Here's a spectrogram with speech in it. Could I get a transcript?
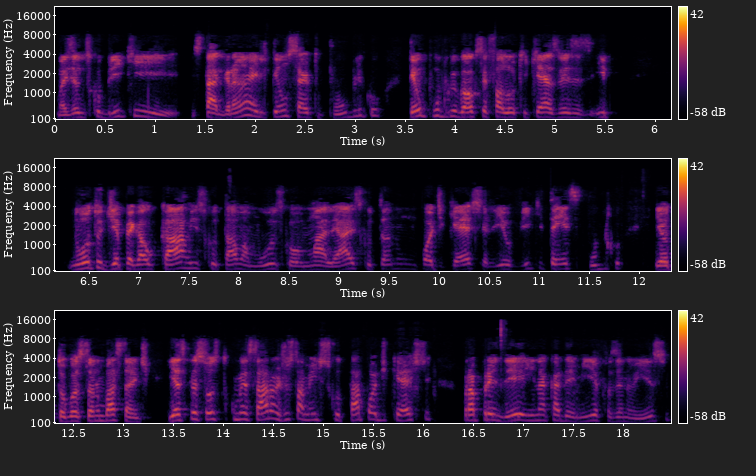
Mas eu descobri que Instagram ele tem um certo público, tem um público igual que você falou que quer às vezes ir no outro dia pegar o carro e escutar uma música ou malhar escutando um podcast ali. Eu vi que tem esse público e eu estou gostando bastante. E as pessoas começaram a justamente escutar podcast para aprender, ir na academia fazendo isso.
